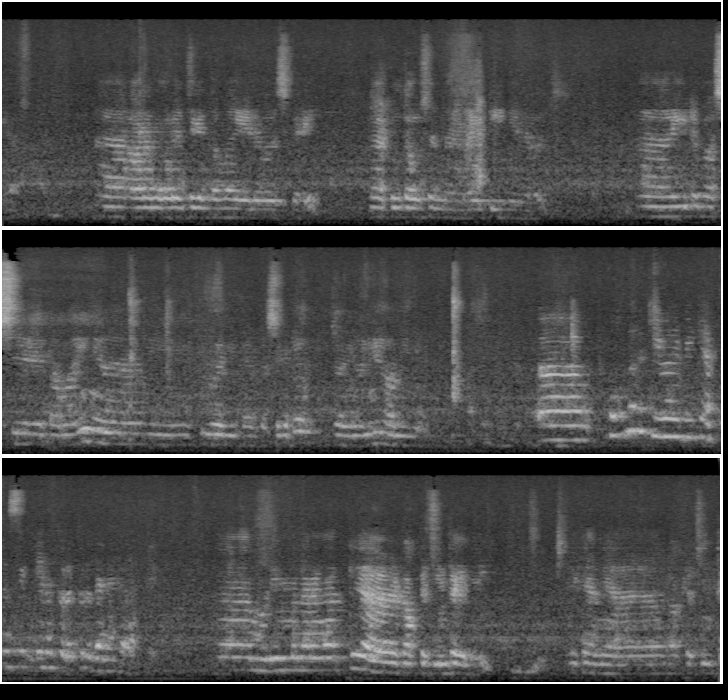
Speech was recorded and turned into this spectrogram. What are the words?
ගියා. ආනන්ද කොලෙජ් එකෙන් තමයි A levels කරේ. 2019 A levels. ඊට පස්සේ තමයි මේ QRE කැම්පස් එකට ජොයින් වුණේ හාමිනේ. කොහොමද QIB කැම්පස් එක ගැන තොරතුරු දැනගත්තේ? මුලින්ම දැනගත්තේ ඩොක්ටර් චින්තකගෙන්. ඒ කියන්නේ ඩොක්ටර් චින්තක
